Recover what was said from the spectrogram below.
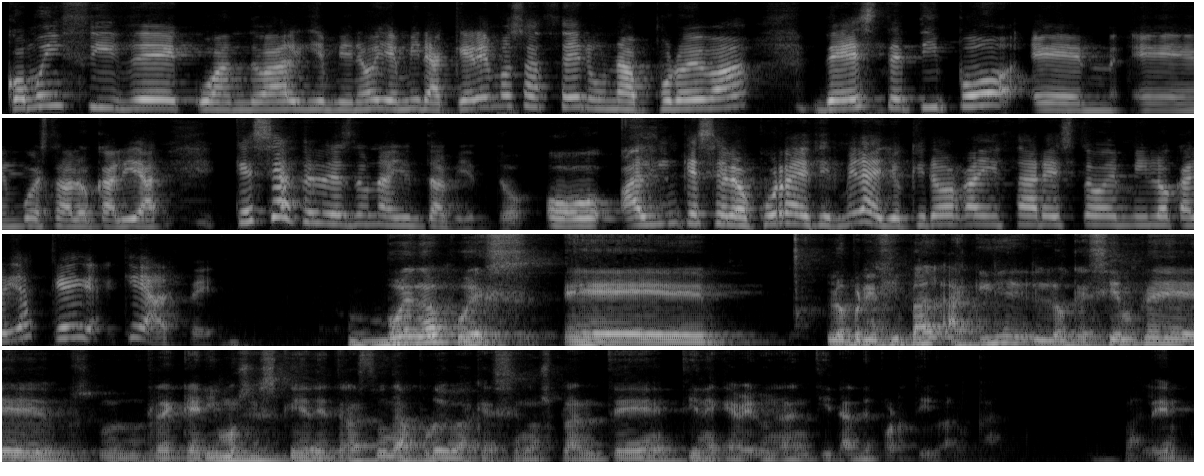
¿Cómo incide cuando alguien viene, oye, mira, queremos hacer una prueba de este tipo en, vuestra localidad? ¿Qué se hace desde un ayuntamiento? O alguien que se le ocurra decir, mira, yo quiero organizar esto en mi localidad, ¿qué, hace? Bueno, pues eh, lo principal, aquí lo que siempre requerimos es que detrás de una prueba que se nos plantee tiene que haber una entidad deportiva local. ¿Vale?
